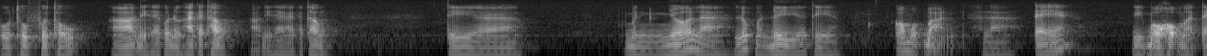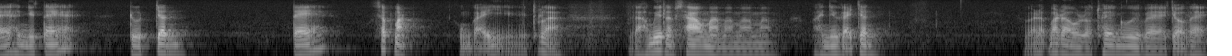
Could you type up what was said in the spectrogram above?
của thuộc phật thủ. Đó, đi theo con đường hai cái thông. Đó, đi theo hai cái thông. Thì à, mình nhớ là lúc mình đi á, thì có một bạn là té đi bộ hộ mà té hình như té. Trượt chân té sấp mặt cũng gãy tức là là không biết làm sao mà mà mà mà, mà hình như gãy chân. Và bắt đầu là thuê người về trở về.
